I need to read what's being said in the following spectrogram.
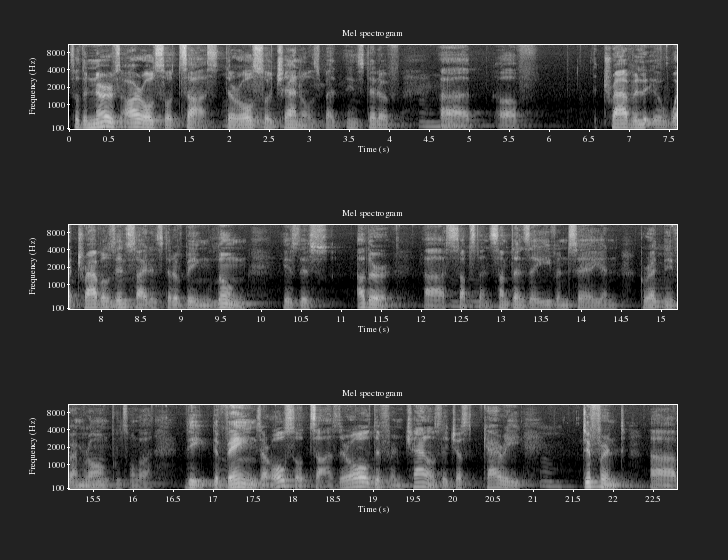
So the nerves are also tsas, they're also channels, but instead of, uh, of travel, what travels inside, instead of being lung, is this other uh, substance. Sometimes they even say, and correct me if I'm wrong, Phuntsho-la, the, the veins are also tsas. They're all different channels, they just carry different uh,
